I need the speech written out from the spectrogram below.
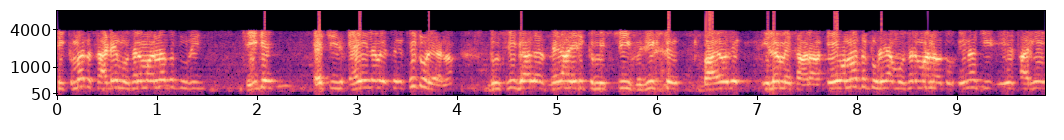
حکمت سارے مسلمانوں تو ٹری ٹھیک ہے یہ چیز یہ علم اتنے ٹریا نا دوسری گل پھر جی کمسٹری فزکس بایو علم ہے سارا یہ انہوں تو ٹریا مسلمانوں تو یہاں یہ ساری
